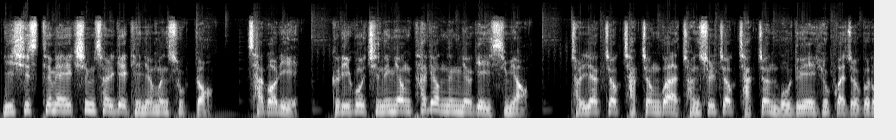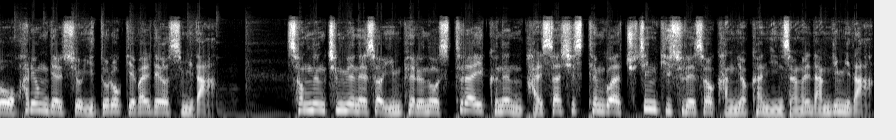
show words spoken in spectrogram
이 시스템의 핵심 설계 개념은 속도, 사거리, 그리고 지능형 타격 능력에 있으며 전략적 작전과 전술적 작전 모두에 효과적으로 활용될 수 있도록 개발되었습니다. 성능 측면에서 임페르노 스트라이크는 발사 시스템과 추진 기술에서 강력한 인상을 남깁니다.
